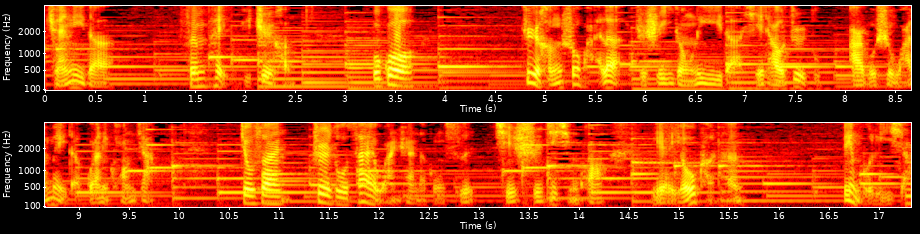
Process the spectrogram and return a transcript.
权力的分配与制衡。不过，制衡说白了，只是一种利益的协调制度，而不是完美的管理框架。就算制度再完善的公司，其实际情况也有可能并不理想，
